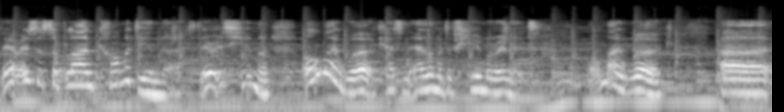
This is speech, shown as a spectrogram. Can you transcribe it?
There is a sublime comedy in that. There is humor. All my work has an element of humor in it. All my work. Uh,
